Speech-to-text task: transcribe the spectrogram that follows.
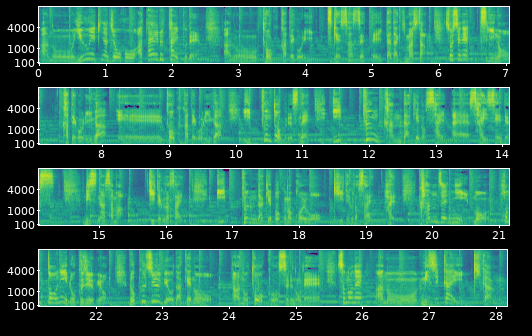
あの、有益な情報を与えるタイプで、あの、トークカテゴリーつけさせていただきました。そしてね次のカテゴリーが、えー、トークカテゴリーが1分トークですね。1分間だけの再,、えー、再生です。リスナー様聞いてください。1分だけ僕の声を聞いてください。はい。完全にもう本当に60秒。60秒だけのあのトークをするのでそのね、あのー、短い期間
